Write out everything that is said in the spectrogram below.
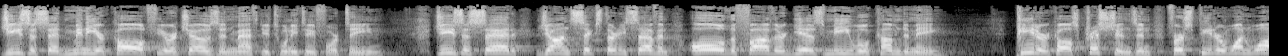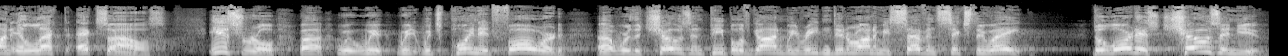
Jesus said, Many are called, few are chosen, Matthew 22, 14. Jesus said, John 6:37, all the Father gives me will come to me. Peter calls Christians in 1 Peter 1, 1, elect exiles. Israel, uh, which pointed forward, uh, were the chosen people of God. We read in Deuteronomy 7, 6 through 8. The Lord has chosen you.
